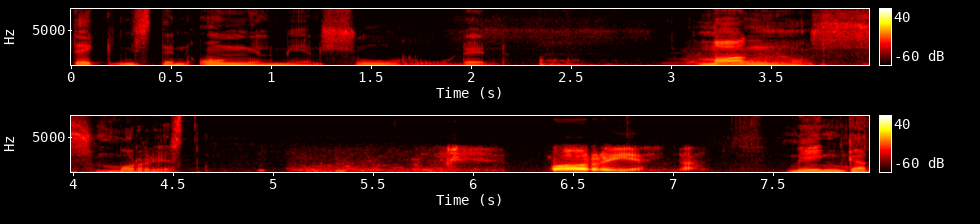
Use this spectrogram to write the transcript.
teknisten ongelmien suuruuden. Magnus, morjesta. Morjesta. Minkä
